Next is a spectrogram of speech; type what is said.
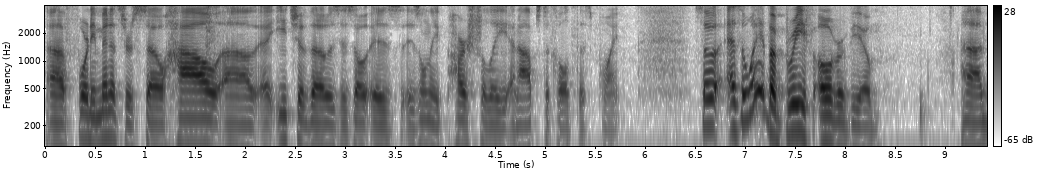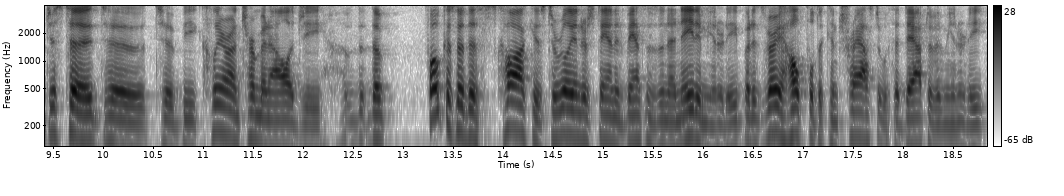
uh, 40 minutes or so how uh, each of those is, is, is only partially an obstacle at this point. So as a way of a brief overview, um, just to, to, to be clear on terminology, the, the focus of this talk is to really understand advances in innate immunity, but it's very helpful to contrast it with adaptive immunity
